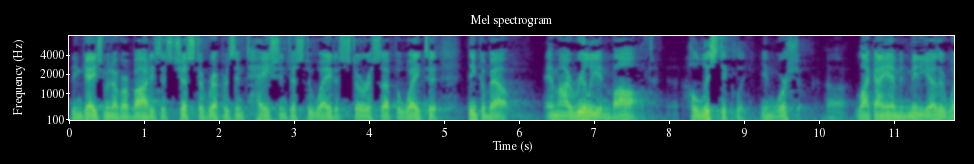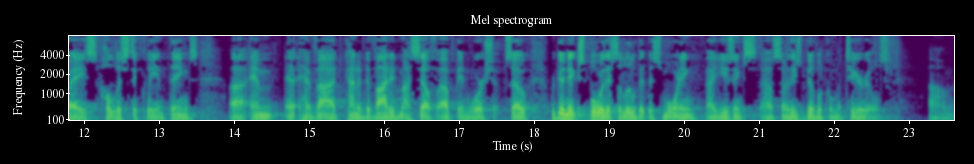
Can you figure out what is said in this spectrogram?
the engagement of our bodies as just a representation, just a way to stir us up, a way to think about am I really involved holistically in worship, uh, like I am in many other ways holistically in things? Uh, am, uh, have I kind of divided myself up in worship? So we're going to explore this a little bit this morning uh, using uh, some of these biblical materials. Um,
